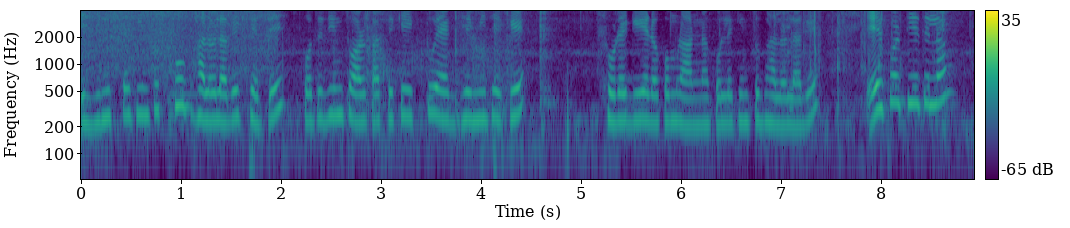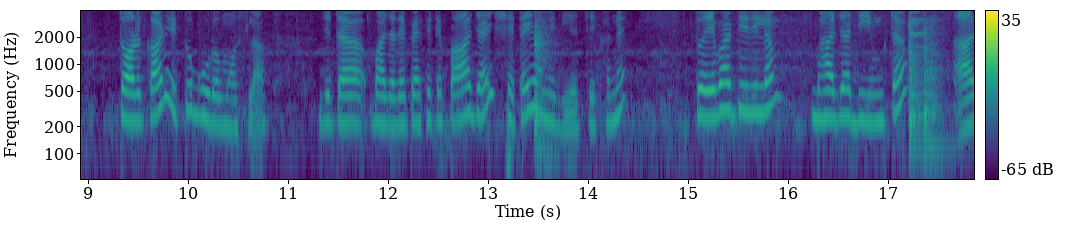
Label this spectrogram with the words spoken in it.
এই জিনিসটা কিন্তু খুব ভালো লাগে খেতে। প্রতিদিন তরকা থেকে একটু একঘেয়েমি থেকে সরে গিয়ে এরকম রান্না করলে কিন্তু ভালো লাগে। এরপর দিয়ে দিলাম তরকার একটু গুঁড়ো মশলা। যেটা বাজারে প্যাকেটে পাওয়া যায় সেটাই আমি দিয়েছি এখানে। তো এবার দিয়ে দিলাম ভাজা ডিমটা আর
